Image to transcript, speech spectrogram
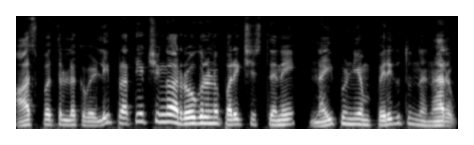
ఆసుపత్రులకు వెళ్ళి ప్రత్యక్షంగా రోగులను పరీక్షిస్తేనే నైపుణ్యం పెరుగుతుందన్నారు.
